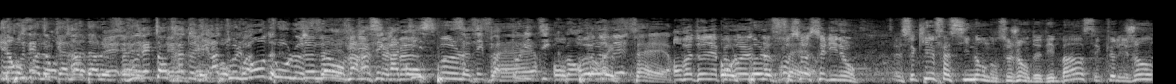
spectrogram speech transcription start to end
Et Non, vous pourquoi êtes le en train- Canada le fait vous êtes en train de Et dire à tout le pourquoi monde, tout le demain, on va raser gratis. on peut Ça n'est pas politiquement on peut correct. le faire. On va donner la parole à François faire. Asselineau. Ce qui est fascinant dans ce genre de débat, c'est que les gens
